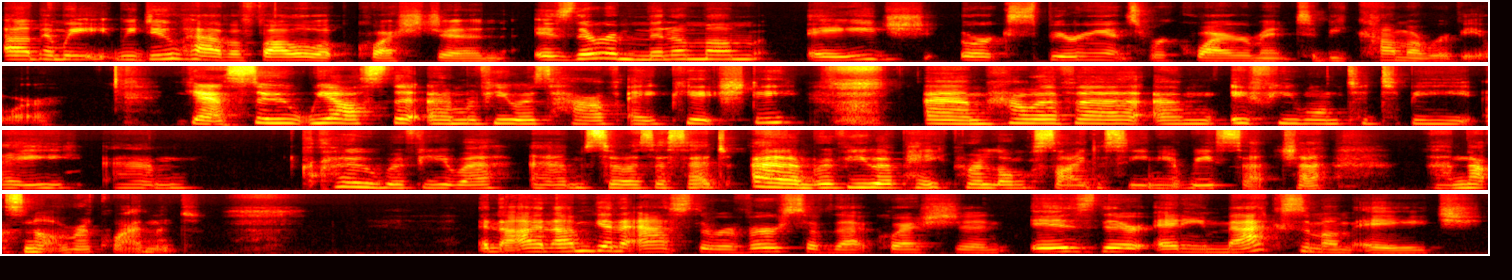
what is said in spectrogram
Um, and we we do have a follow-up question. Is there a minimum age or experience requirement to become a reviewer? Yeah, so we ask that um, reviewers have a PhD. Um, however, um, if you wanted to be a um, co-reviewer, um, so as I said, review a paper alongside a senior researcher, and that's not a requirement. And, I, am going to ask the reverse of that question. Is there any maximum age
